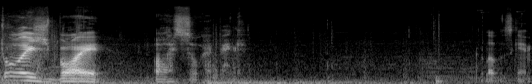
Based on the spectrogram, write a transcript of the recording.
Push, boy. Oh, it's so epic. I love this game.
